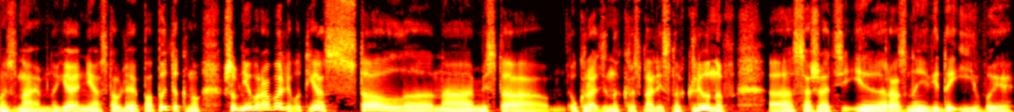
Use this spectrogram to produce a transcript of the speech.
мы знаем, но я не оставляю попыток. Но чтобы не воровали, вот я стал э, на места украденных краснолистных кленов э, сажать разные виды ивы.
